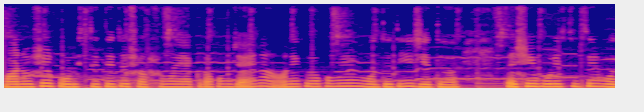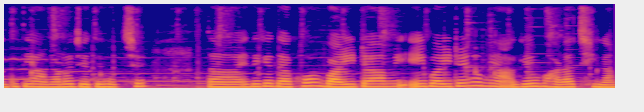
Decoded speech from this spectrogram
মানুষের পরিস্থিতি তো সবসময় একরকম যায় না, অনেক রকমের মধ্যে দিয়ে যেতে হয়। তাই সেই পরিস্থিতির মধ্যে দিয়ে আমারও যেতে হচ্ছে। তা এদিকে দেখো, বাড়িটা আমি, এই বাড়িটায় না আমি আগেও ভাড়া ছিলাম।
